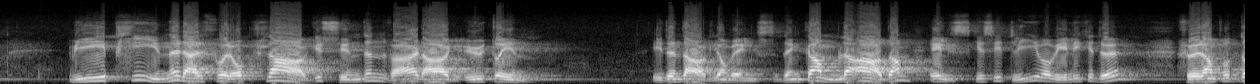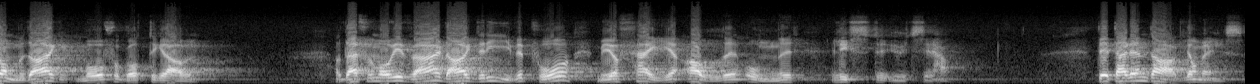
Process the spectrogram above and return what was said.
vi piner derfor og plager synden hver dag ut og inn i den daglige omvendelse. Den gamle Adam elsker sitt liv og vil ikke dø før han på dommedag må få gått til graven. Og Derfor må vi hver dag drive på med å feie alle onder lyster ut, sier han. Dette er den daglige omvendelse,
